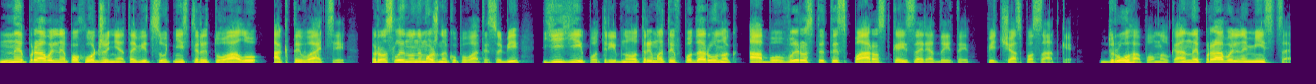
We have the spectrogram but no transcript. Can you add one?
неправильне походження та відсутність ритуалу активації. Рослину не можна купувати собі, її потрібно отримати в подарунок або виростити з паростка і зарядити під час посадки. Друга помилка неправильне місце.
